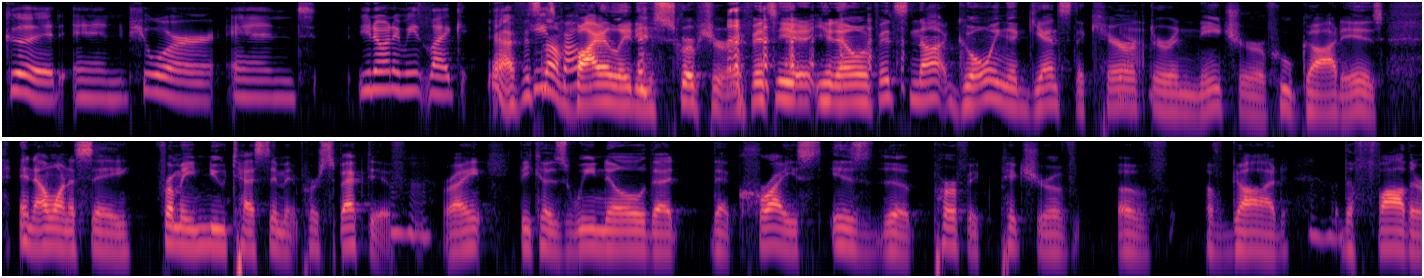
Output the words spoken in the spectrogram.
good and pure and you know what I mean? Like Yeah, if it's not prob- violating scripture, if it's you know, if it's not going against the character and nature of who God is, and I want to say from a New Testament perspective, Mm-hmm. right? Because we know that that Christ is the perfect picture of of of God Mm-hmm. the Father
